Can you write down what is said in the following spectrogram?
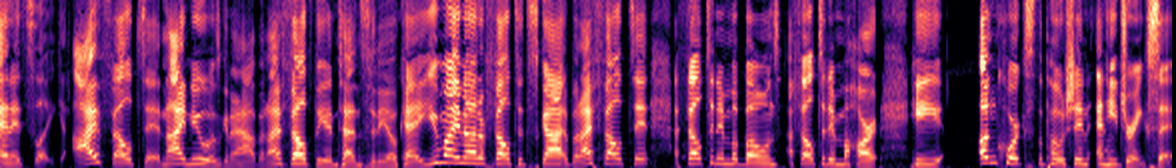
And it's like, I felt it and I knew it was going to happen. I felt the intensity, okay? You might not have felt it, Scott, but I felt it. I felt it in my bones. I felt it in my heart. He uncorks the potion and he drinks it.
